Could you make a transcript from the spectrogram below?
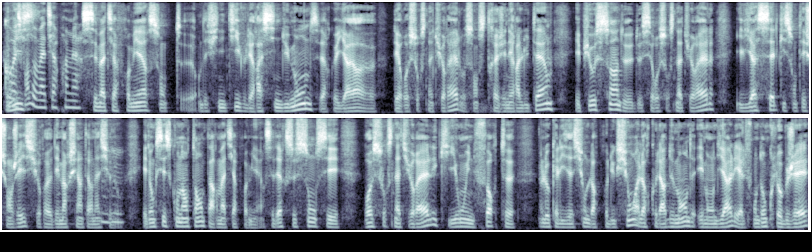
correspondent aux matières premières. Ces matières premières sont euh, en définitive les racines du monde, c'est-à-dire qu'il y a euh, les ressources naturelles au sens très général du terme, et puis au sein de, de, ces ressources naturelles, il y a celles qui sont échangées sur euh, des marchés internationaux. Mhm. Et donc c'est ce qu'on entend par matière première, c'est-à-dire que ce sont ces ressources naturelles qui ont une forte localisation de leur production alors que leur demande est mondiale et elles font donc l'objet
